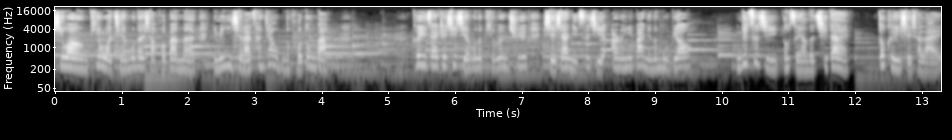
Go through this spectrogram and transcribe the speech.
希望听我节目的小伙伴们，你们一起来参加我们的活动吧！可以在这期节目的评论区写下你自己2018年的目标，你对自己有怎样的期待，都可以写下来。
